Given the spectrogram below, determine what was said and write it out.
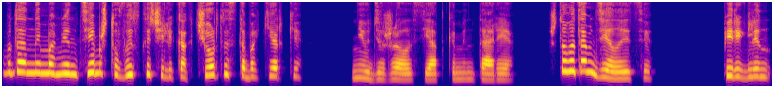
В данный момент тем, что выскочили как черт из табакерки. Не удержалась я от комментария. Что вы там делаете? Переглянул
